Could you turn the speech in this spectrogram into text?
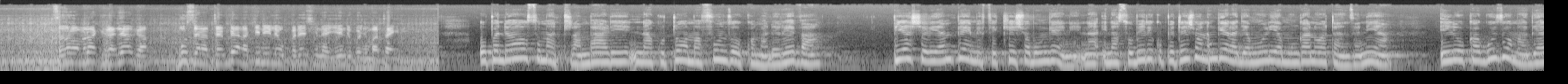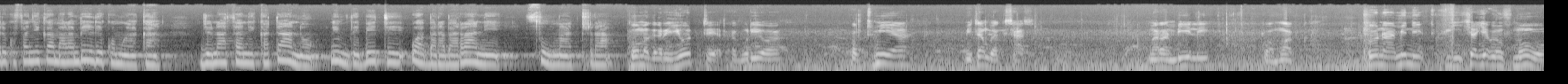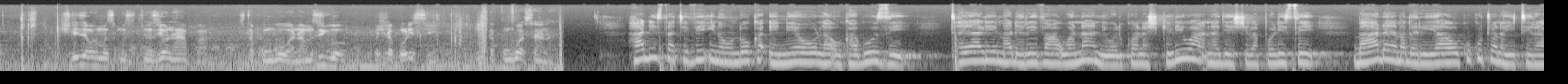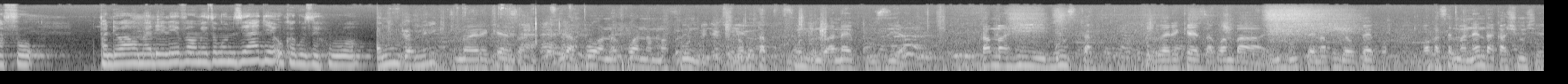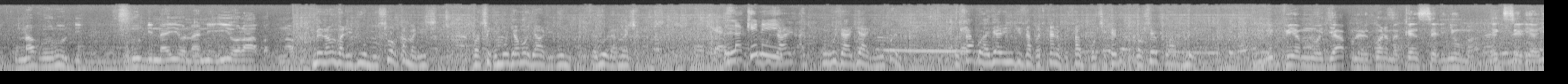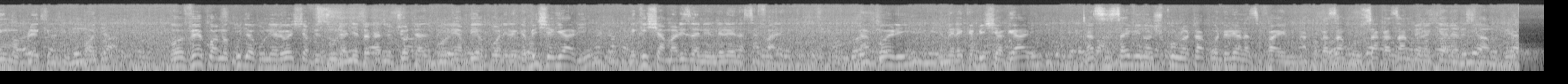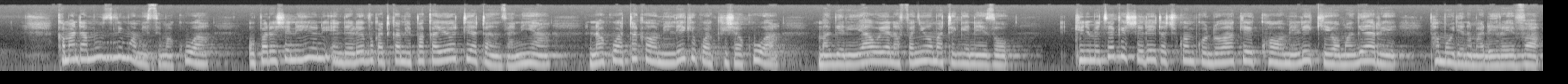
Sasa kwa maana kikanyaga busi anatembea, lakini ile operation haiendi kwenye matairi. Upande wao Sumatra, mbali na kutoa mafunzo kwa madereva, pia sheria mpya imefikishwa bungeni na inasubiri kupitishwa na Bunge la Jamhuri ya Muungano wa Tanzania ili ukaguzi wa magari kufanyika mara mbili kwa mwaka. Jonathan Katano ni mdhibiti wa barabarani Sumatra. Kwa magari yote yatakaguliwa kwa kutumia mitambo ya kisasa mara mbili kwa mwaka. Kwa hiyo naamini tukishaingia kwenye mfumo huo, shida ambazo tunaziona hapa zitapungua na mzigo jeshi la polisi utapungua sana. Hadi Star TV inaondoka eneo la ukaguzi, tayari madereva wanane walikuwa wanashikiliwa na jeshi la polisi baada ya magari yao kukutwa na hitirafu. Upande wao madereva wamezungumziaje ukaguzi huo? nyingi wamiliki tunawaelekeza, ila kuwa wanakuwa na mafundi, unakuta fundi ndo anayepuuzia. Kama hii booster tuliwaelekeza kwamba hii booster inakuja upepo, wakasema nenda kashushe, unavyorudi urudi na hiyo nani hiyo laba. Mimi naomba lidumu, sio kama lishi kwa siku moja moja, au lidumu kwa la maisha, Lakini- punguza ajali ni kweli, kwa sababu ajali nyingi zinapatikana kwa sababu kosefu- ukosefu wa breki. Mimi pia mmoja hapo nilikuwa nimecancel nyuma excel ya nyuma breki mmoja. Kwa hiyo Veko amekuja kunielewesha vizuri, hajataka chochote, aliponiambia kuwa nirekebishe gari nikishamaliza niendelee na safari. Na kweli nimerekebisha gari na sasa hivi nashukuru, nataka kuendelea na safari. Natoka zangu Lusaka, Zambia, naelekea Dar es Salaam. Kamanda Muslim amesema kuwa operesheni hiyo ni endelevu katika mipaka yote ya Tanzania na kuwataka wamiliki kuhakikisha kuwa magari yao yanafanyiwa matengenezo. Kinyume chake, sheria itachukua mkondo wake kwa wamiliki wa magari pamoja na madereva.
